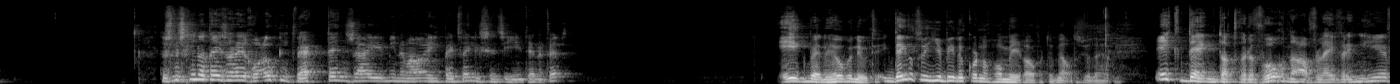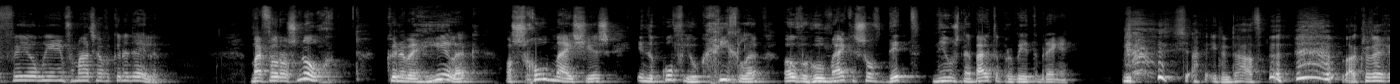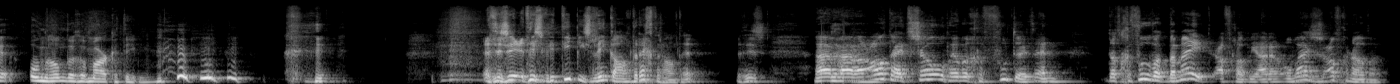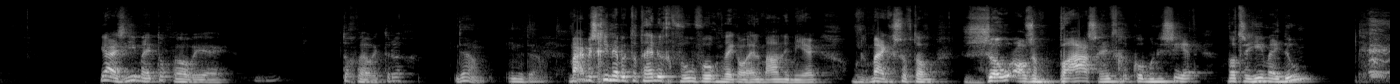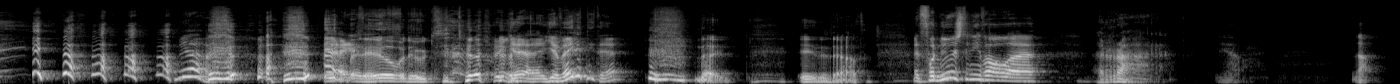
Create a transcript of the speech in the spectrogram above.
Dus misschien dat deze regel ook niet werkt, tenzij je minimaal één P2-licentie in je internet hebt. Ik ben heel benieuwd. Ik denk dat we hier binnenkort nog wel meer over te melden zullen hebben. Ik denk dat we de volgende aflevering hier veel meer informatie over kunnen delen. Maar vooralsnog kunnen we heerlijk als schoolmeisjes in de koffiehoek giechelen over hoe Microsoft dit nieuws naar buiten probeert te brengen. Ja, inderdaad. Laat ik zo zeggen, onhandige marketing. Het is, het is weer typisch linkerhand, rechterhand, hè? Het is waar, waar we altijd zo op hebben gevoeterd. En dat gevoel wat bij mij de afgelopen jaren onwijs is afgenomen, ja, is hiermee toch wel weer, toch wel weer terug. Ja, inderdaad. Maar misschien heb ik dat hele gevoel volgende week al helemaal niet meer. Omdat Microsoft dan zo als een baas heeft gecommuniceerd wat ze hiermee doen. ja, Ik ben heel benieuwd. je, je weet het niet hè. Nee, inderdaad. En voor nu is het in ieder geval eh, raar.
